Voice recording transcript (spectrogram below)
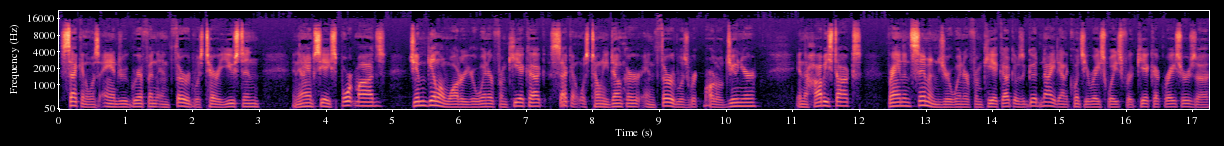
Second was Andrew Griffin, and third was Terry Houston. And the IMCA Sport Mods, Jim Gillenwater, your winner from Keokuk. Second was Tony Dunker, and third was Rick Barlow Jr. In the Hobby Stocks, Brandon Simmons, your winner from Keokuk. It was a good night down at Quincy Raceways for the Keokuk racers. Uh,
